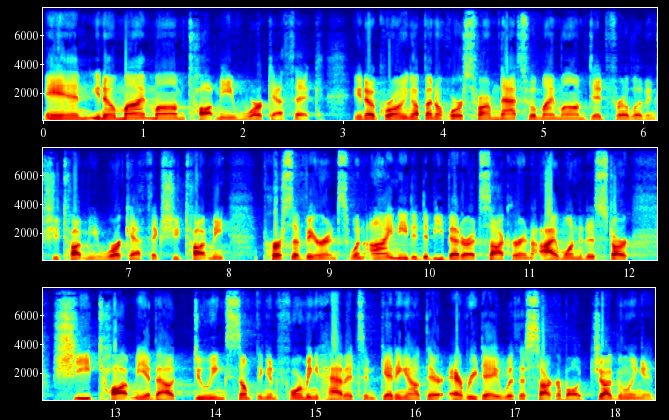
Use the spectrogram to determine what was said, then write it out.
And, you know, my mom taught me work ethic. You know, growing up on a horse farm, that's what my mom did for a living. She taught me work ethic. She taught me perseverance. When I needed to be better at soccer and I wanted to start, she taught me about doing something and forming habits and getting out there every day with a soccer ball, juggling it,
